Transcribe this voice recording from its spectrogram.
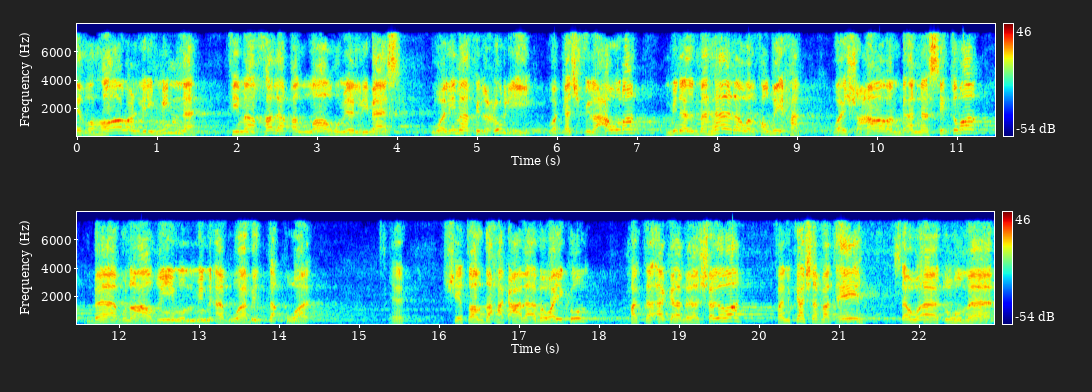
إظهارا للمنة فيما خلق الله من اللباس ولما في العري وكشف العورة من المهانة والفضيحة. وإشعارا بأن الستر باب عظيم من أبواب التقوى. الشيطان ضحك على أبويكم حتى أكل من الشجرة فانكشفت إيه سوآتهما.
